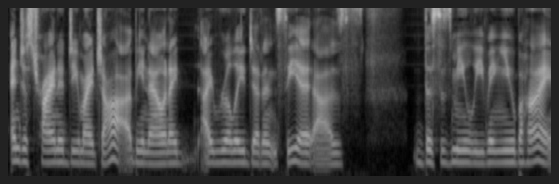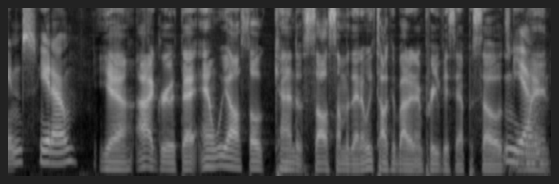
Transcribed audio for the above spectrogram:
and just trying to do my job, you know, and I, I really didn't see it as this is me leaving you behind, you know? Yeah, I agree with that. And we also kind of saw some of that, and we talked about it in previous episodes Yeah. when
